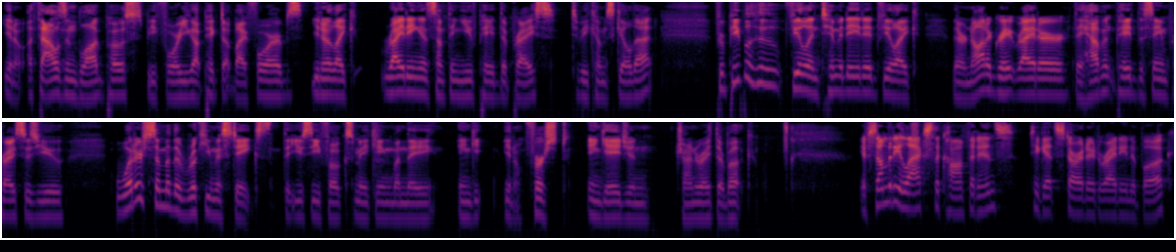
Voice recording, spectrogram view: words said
you know, a thousand blog posts before you got picked up by Forbes. You know, like writing is something you've paid the price to become skilled at. For people who feel intimidated, feel like they're not a great writer, they haven't paid the same price as you. What are some of the rookie mistakes that you see folks making when they, you know, first engage in trying to write their book? If somebody lacks the confidence to get started writing a book,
